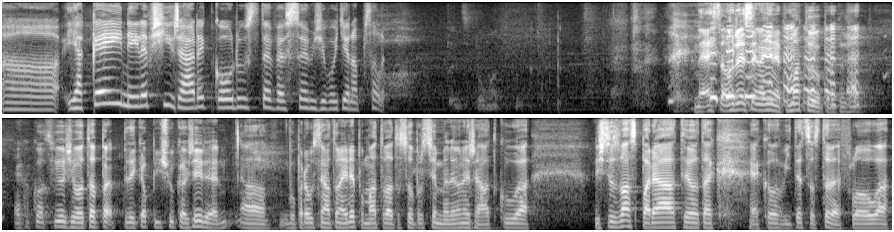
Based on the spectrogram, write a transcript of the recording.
Uh, jaký nejlepší řádek kódu jste ve svém životě napsali? Ne, samozřejmě si na ně nepamatuju, protože jako kód svého života teďka píšu každý den a opravdu se na to nejde pamatovat, to jsou prostě miliony řádků a když to z vás padá, tyjo, tak jako víte, co jste ve flow a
